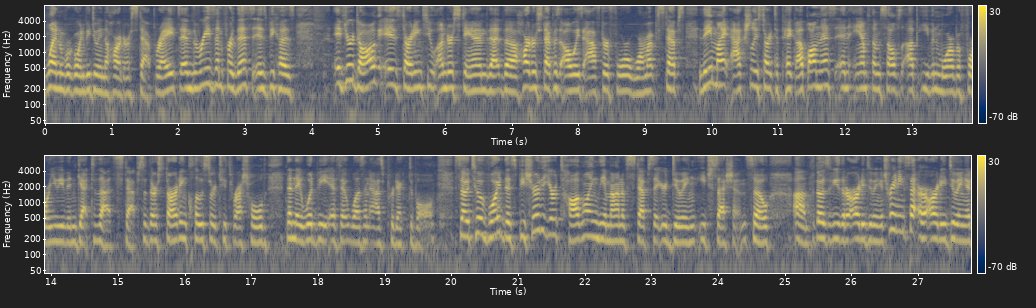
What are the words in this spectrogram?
when we're going to be doing the harder step right? And the reason for this is because if your dog is starting to understand that the harder step is always after four warm up steps, they might actually start to pick up on this and amp themselves up even more before you even get to that step. So they're starting closer to threshold than they would be if it wasn't as predictable. So to avoid this, be sure that you're toggling the amount of steps that you're doing each session. So um, for those of you that are already doing a training set or already doing a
